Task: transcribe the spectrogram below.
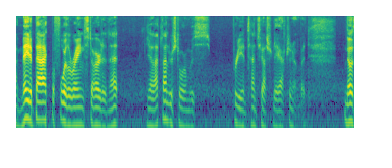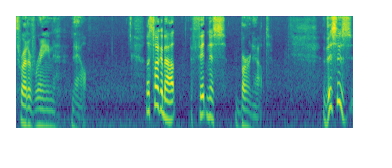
I made it back before the rain started, and that yeah that thunderstorm was pretty intense yesterday afternoon, but no threat of rain now. Let's talk about fitness burnout. This is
